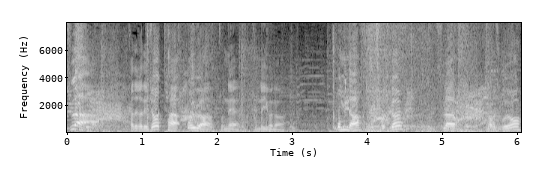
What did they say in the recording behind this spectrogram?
슬라! 가드가 되죠? 타. 오이야 좋네. 좋네 이거는. 옵니다. 스포트걸 슬라 잡아주고요.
